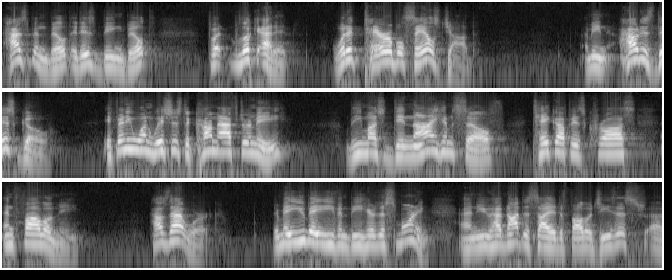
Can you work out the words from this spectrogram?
has been built, it is being built. But look at it. What a terrible sales job. I mean, how does this go? If anyone wishes to come after me, he must deny himself, take up his cross, and follow me. How's that work? There may, you may even be here this morning and you have not decided to follow Jesus, uh,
